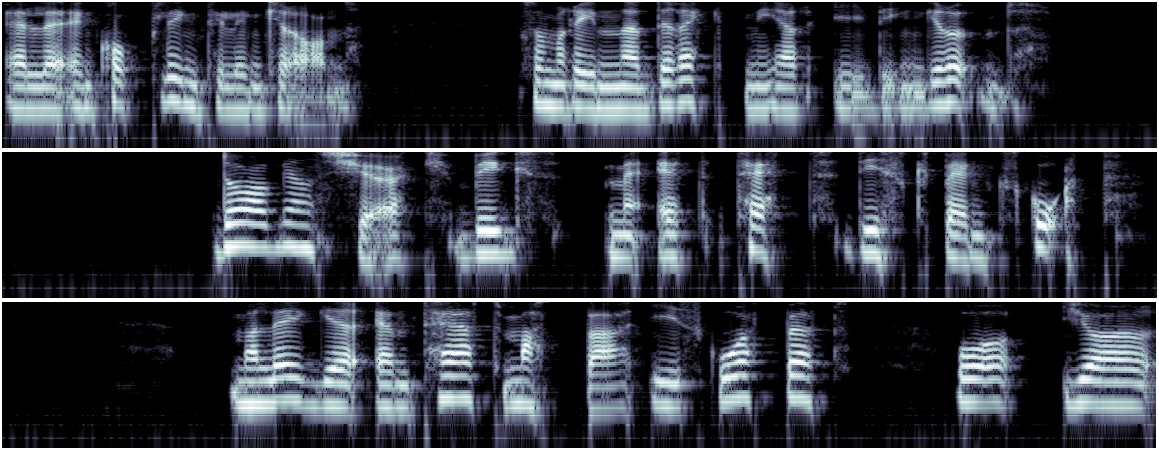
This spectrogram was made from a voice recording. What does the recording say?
eller en koppling till en kran som rinner direkt ner i din grund. Dagens kök byggs med ett tätt diskbänkskåp. Man lägger en tät matta i skåpet och gör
